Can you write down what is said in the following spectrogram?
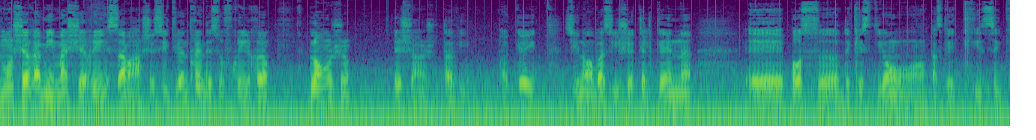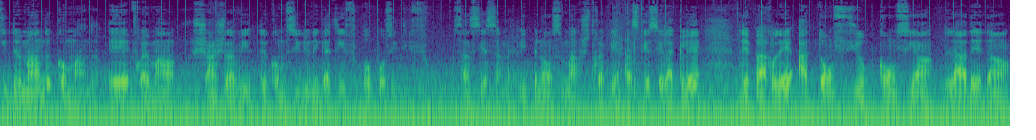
mon cher ami, ma chérie, ça marche. Si tu es en train de souffrir, plonge et change ta vie. Ok? Sinon, vas-y chez quelqu'un et pose des questions parce que ce qui demande commande. Et vraiment, change la vie de comme si du négatif au positif. L'hypnose marche très bien parce que c'est la clé de parler à ton subconscient là-dedans.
